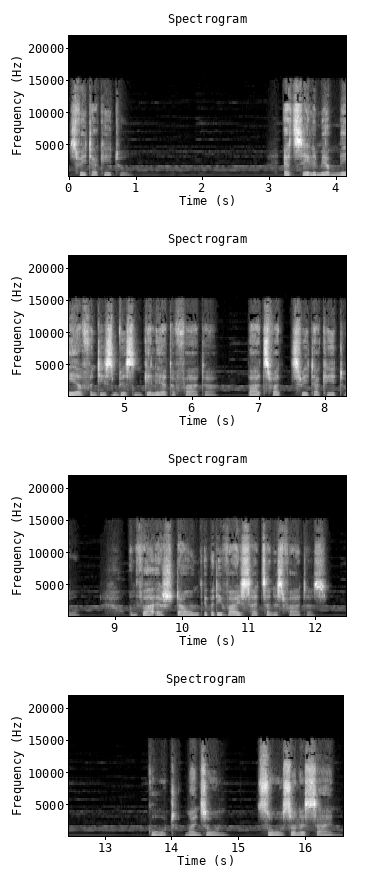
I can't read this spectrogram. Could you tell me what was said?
Svetaketu. Erzähle mir mehr von diesem Wissen, gelehrter Vater, bat Svetaketu und war erstaunt über die Weisheit seines Vaters. Gut, mein Sohn, so soll es sein.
